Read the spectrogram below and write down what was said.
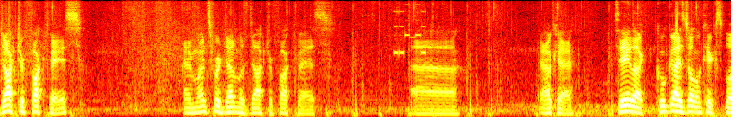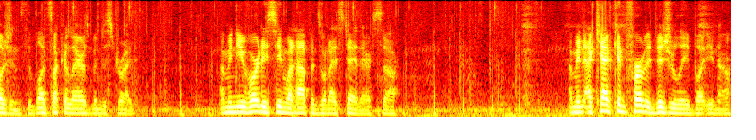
Dr. Fuckface. And once we're done with Dr. Fuckface... Uh... Okay. See, look, cool guys don't look at explosions. The bloodsucker lair has been destroyed. I mean, you've already seen what happens when I stay there, so... I mean, I can't confirm it visually, but, you know.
